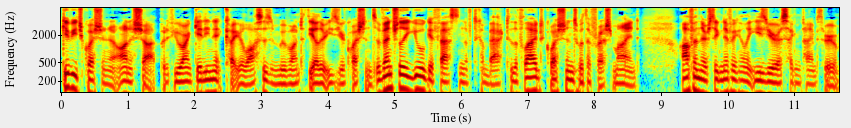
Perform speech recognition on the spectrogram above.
Give each question an honest shot, but if you aren't getting it, cut your losses and move on to the other easier questions. Eventually, you will get fast enough to come back to the flagged questions with a fresh mind. Often, they're significantly easier a second time through.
